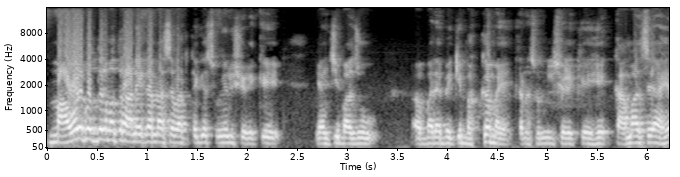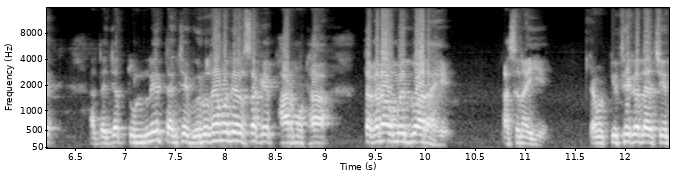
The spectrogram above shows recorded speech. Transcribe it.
मावळबद्दल मात्र अनेकांना असं वाटतं की सुनील शेळके यांची बाजू बऱ्यापैकी भक्कम आहे. कारण सुनील शेळके हे कामाचे आहेत. आणि त्यांच्या तुलनेत त्यांच्या विरोधामध्ये असा काही फार मोठा तगडा उमेदवार आहे असं नाहीये. त्यामुळे तिथे कदाचित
